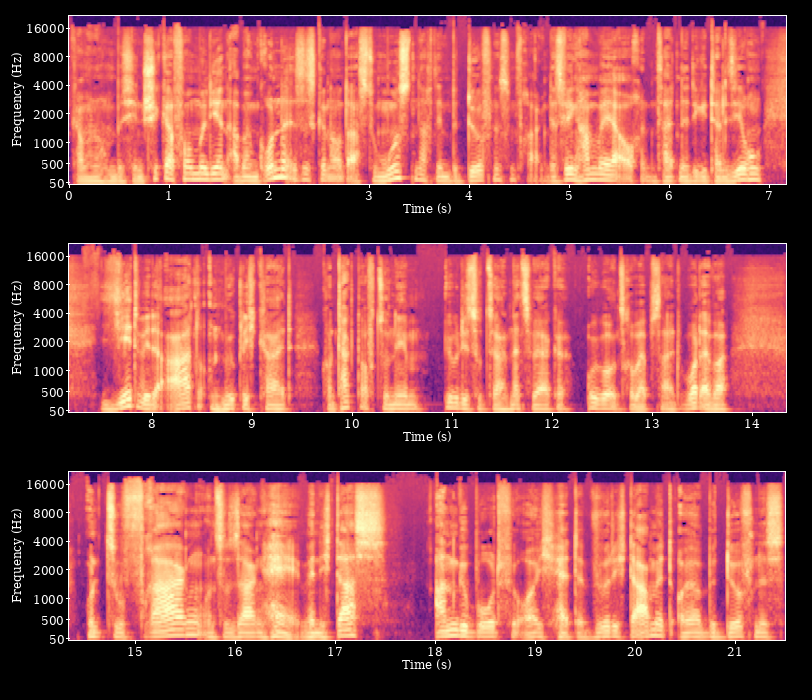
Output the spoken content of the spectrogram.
Kann man noch ein bisschen schicker formulieren, aber im Grunde ist es genau das. Du musst nach den Bedürfnissen fragen. Deswegen haben wir ja auch in Zeiten der Digitalisierung jedwede Art und Möglichkeit, Kontakt aufzunehmen über die sozialen Netzwerke, über unsere Website, whatever und zu fragen und zu sagen, hey, wenn ich das Angebot für euch hätte, würde ich damit euer Bedürfnis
